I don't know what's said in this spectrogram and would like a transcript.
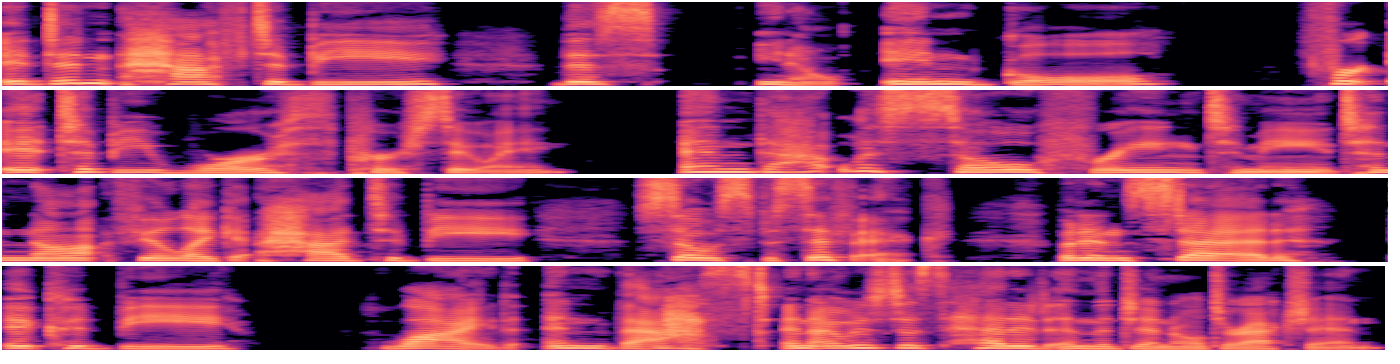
It didn't have to be this, you know, end goal for it to be worth pursuing. And that was so freeing to me to not feel like it had to be so specific, but instead it could be wide and vast. And I was just headed in the general direction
